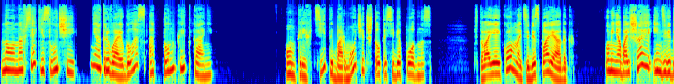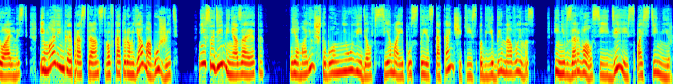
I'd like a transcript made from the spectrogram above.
но на всякий случай не отрываю глаз от тонкой ткани. Он кряхтит и бормочет что-то себе под нос. «В твоей комнате беспорядок. У меня большая индивидуальность и маленькое пространство, в котором я могу жить. Не суди меня за это». Я молюсь, чтобы он не увидел все мои пустые стаканчики из-под еды на вынос, и не взорвался идеей спасти мир.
